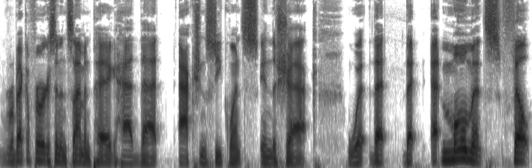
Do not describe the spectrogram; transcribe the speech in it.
Rebecca Ferguson and Simon Pegg had that action sequence in the shack wh- that that at moments felt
